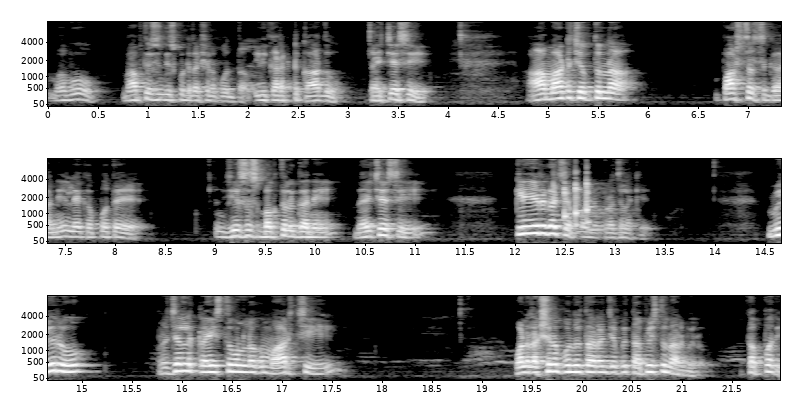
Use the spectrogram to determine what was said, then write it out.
బాబు బాప్తీసం తీసుకుంటే రక్షణ పొందుతావు ఇది కరెక్ట్ కాదు. దయచేసి ఆ మాట చెప్తున్న పాస్టర్స్ కానీ లేకపోతే జీసస్ భక్తులకు కానీ దయచేసి క్లియర్గా చెప్పండి ప్రజలకి. మీరు ప్రజల్ని క్రైస్తవంలోకి మార్చి వాళ్ళు రక్షణ పొందుతారని చెప్పి తప్పిస్తున్నారు మీరు. తప్పది.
